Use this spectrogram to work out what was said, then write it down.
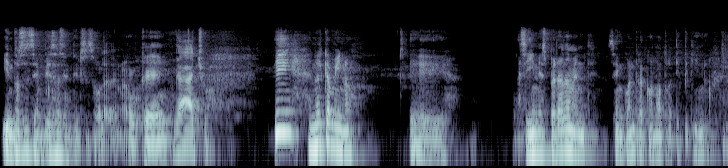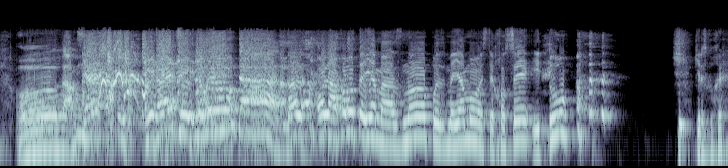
Y entonces empieza a sentirse sola de nuevo. Ok. Gacho. Y en el camino, eh, así inesperadamente, se encuentra con otro tipitín. güey. Oh, luego. Hola, Hola, ¿cómo te llamas? No, pues me llamo este José. ¿Y tú? ¿Quieres coger?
